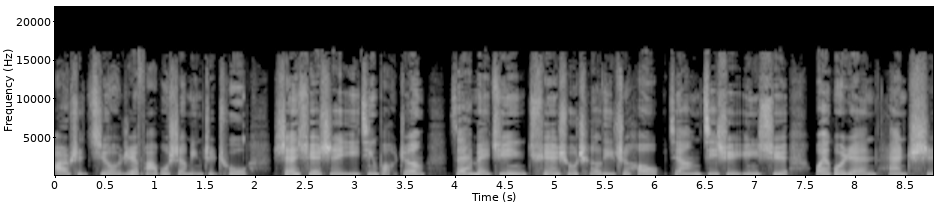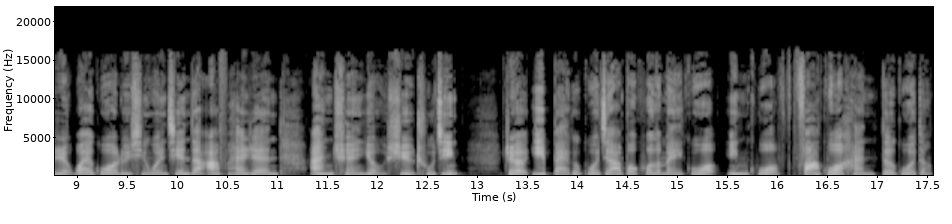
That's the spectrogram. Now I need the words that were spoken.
二十九日发布声明，指出神学士已经保证，在美军全数撤离之后，将继续允许外国人和持外国旅行文件的阿富汗人安全有序出境。这一百个国家包括了美国、英国、法国和德国等。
